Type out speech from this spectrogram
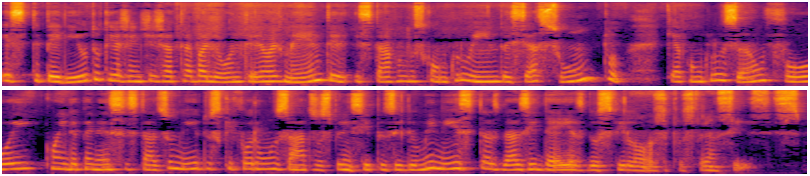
este período que a gente já trabalhou anteriormente, estávamos concluindo esse assunto, que a conclusão foi com a independência dos Estados Unidos que foram usados os princípios iluministas das ideias dos filósofos franceses.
